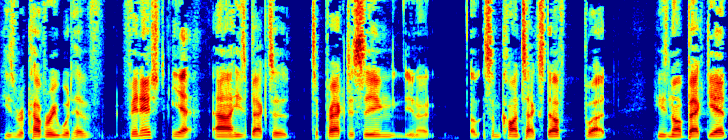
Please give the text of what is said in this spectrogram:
his recovery would have finished. Yeah. Uh, he's back to, to practicing, you know, some contact stuff, but he's not back yet.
